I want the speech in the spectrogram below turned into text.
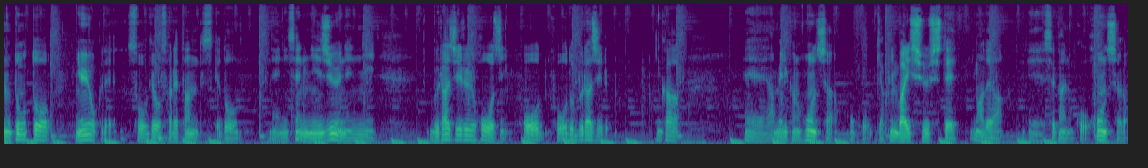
もともとニューヨークで創業されたんですけど、ね、2020年にブラジル法人フォードブラジルが、えー、アメリカの本社を逆に買収して今では、えー、世界のこう本社が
